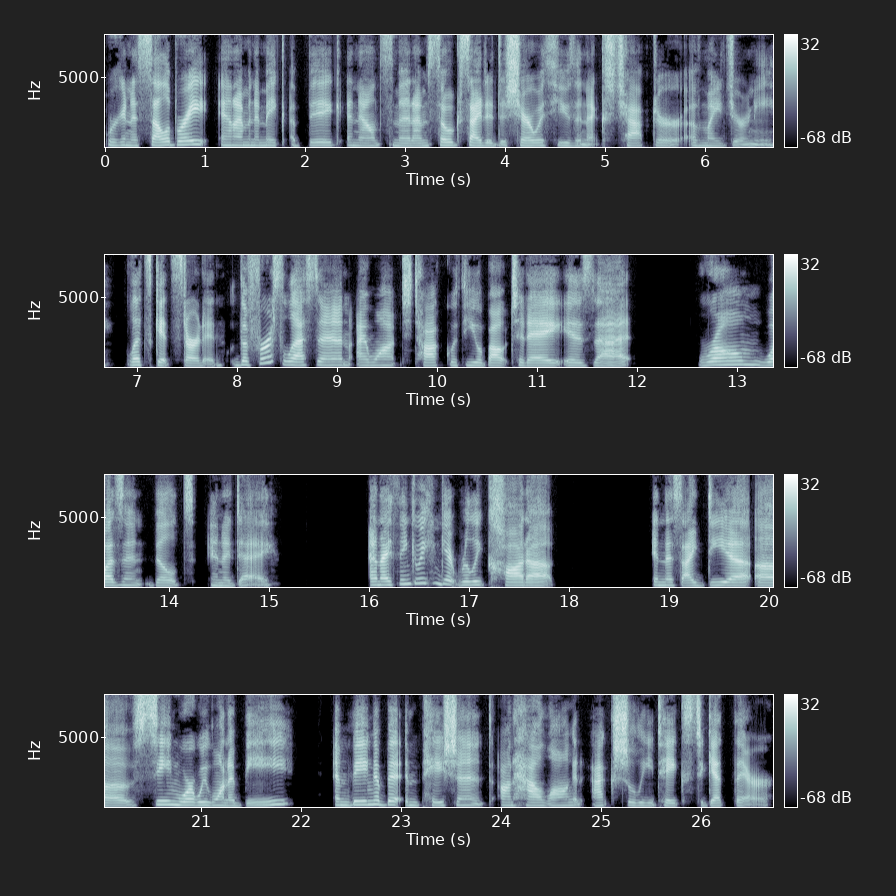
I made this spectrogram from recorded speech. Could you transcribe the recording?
We're going to celebrate and I'm going to make a big announcement. I'm so excited to share with you the next chapter of my journey. Let's get started. The first lesson I want to talk with you about today is that Rome wasn't built in a day. And I think we can get really caught up in this idea of seeing where we want to be and being a bit impatient on how long it actually takes to get there.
